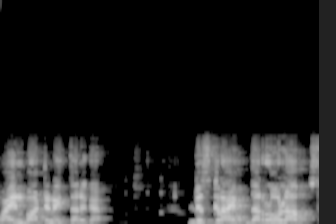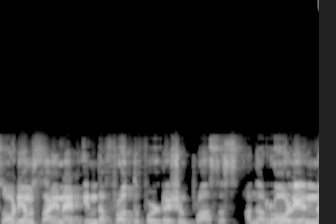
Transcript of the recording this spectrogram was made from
பயன்பாட்டினை தருக. Describe the role of sodium cyanide in the froth filtration process அந்த ரோல் என்ன?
